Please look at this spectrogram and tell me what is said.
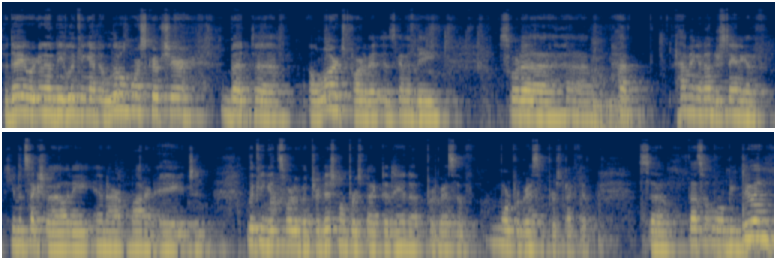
Today, we're going to be looking at a little more scripture, but uh, a large part of it is going to be sort of uh, have having an understanding of human sexuality in our modern age and looking at sort of a traditional perspective and a progressive, more progressive perspective. So that's what we'll be doing.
